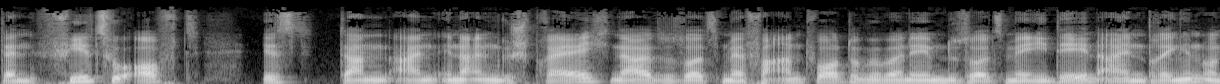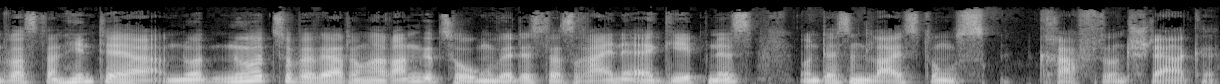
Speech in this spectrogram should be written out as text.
Denn viel zu oft ist dann ein, in einem Gespräch, na, du sollst mehr Verantwortung übernehmen, du sollst mehr Ideen einbringen und was dann hinterher nur, nur zur Bewertung herangezogen wird, ist das reine Ergebnis und dessen Leistungskraft und Stärke.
